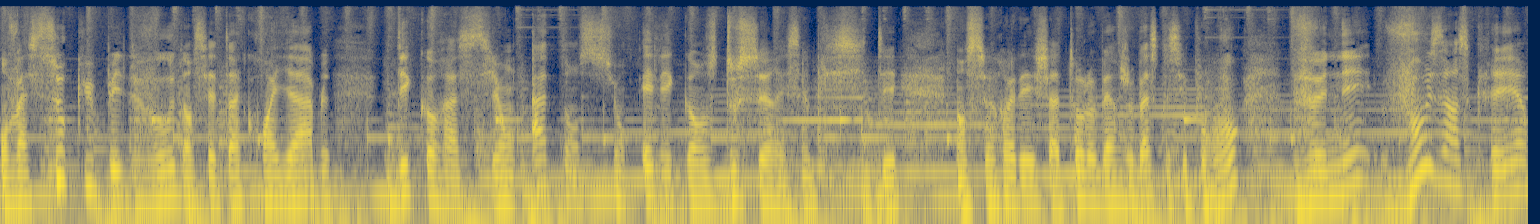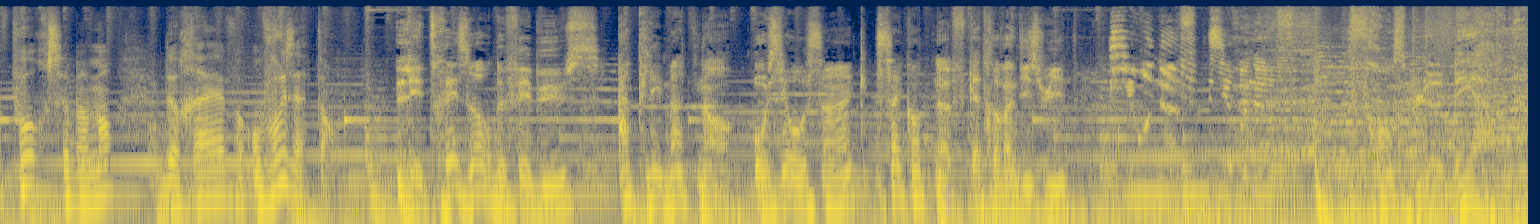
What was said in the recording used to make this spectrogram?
On va s'occuper de vous dans cette incroyable décoration. Attention, élégance, douceur et simplicité dans ce relais château. L'auberge basque, c'est pour vous. Venez vous inscrire pour ce moment de rêve. On vous attend. Les trésors de Phébus. Appelez maintenant au 05 59 98 09 09. France Bleu Béarn.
